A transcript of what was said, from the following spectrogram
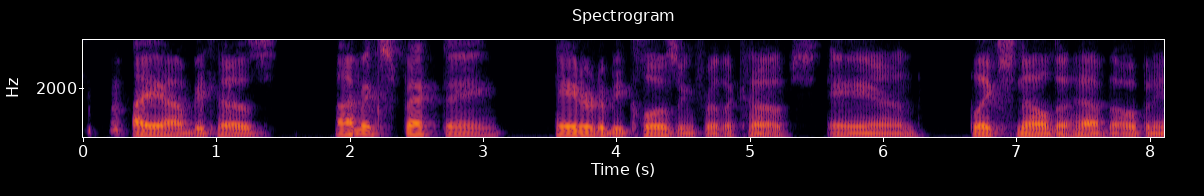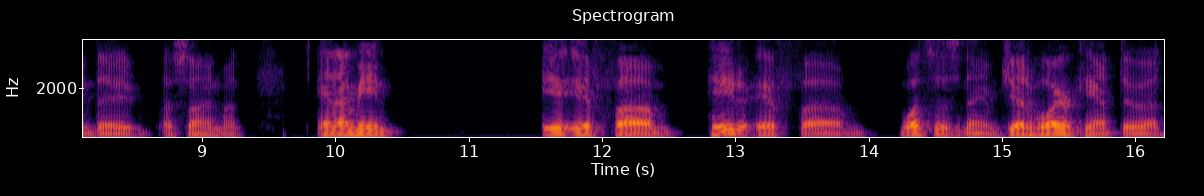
I am because I'm expecting Hader to be closing for the Cubs and Blake Snell to have the opening day assignment. And I mean, if um Hader, if um what's his name, Jed Hoyer can't do it,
